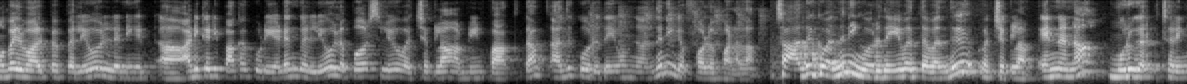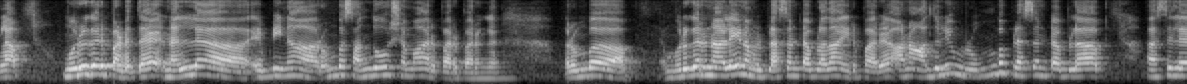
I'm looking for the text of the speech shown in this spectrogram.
மொபைல் வால்பேப்பர்லேயோ இல்லை நீங்கள் அடிக்கடி பார்க்கக்கூடிய இடங்கள்லையோ இல்லை பர்ஸ்லேயோ வச்சுக்கலாம் அப்படின்னு பார்த்தா அதுக்கு ஒரு தெய்வம் வந்து நீங்கள் ஃபாலோ பண்ணலாம். ஸோ அதுக்கு வந்து நீங்கள் ஒரு தெய்வத்தை வந்து வச்சுக்கலாம். என்னென்னா முருகர் சரிங்களா? முருகர் படத்தை நல்ல எப்படின்னா ரொம்ப சந்தோஷமாக இருப்பார் பாருங்க. ரொம்ப முருகர்னாலே நம்ம ப்ளசன்டபுளாக தான் இருப்பார். ஆனால் அதுலேயும் ரொம்ப ப்ளசன்டபுளாக சில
